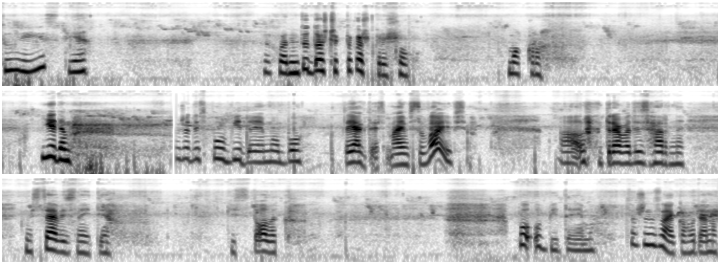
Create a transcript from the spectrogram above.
туристи. Виходимо. Тут дощик також прийшов. Мокро. Їдемо. Вже десь пообідаємо, бо. Та як десь? Маємо з собою все. Але треба десь гарне місцевість знайти. Якийсь столик. Пообідаємо. Це вже не знаю, яка година.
